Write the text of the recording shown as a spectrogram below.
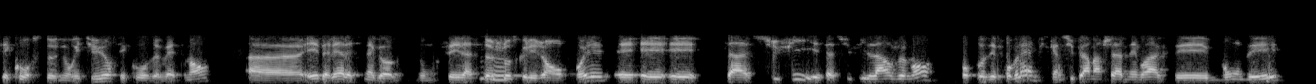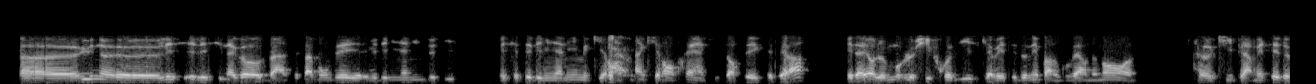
ses courses de nourriture, ses courses de vêtements, euh, et d'aller à la synagogue. Donc c'est la seule mmh. chose que les gens ont fait, et, et, et, ça suffit, et ça suffit largement pour poser problème, puisqu'un supermarché à Bnebrak, c'est bondé, euh, une, euh, les, les, synagogues, ben, c'est pas bondé, il y avait des minanimes de 10, mais c'était des minanimes qui rentraient, un qui rentrait, un qui sortait, etc. Et d'ailleurs, le, chiffre 10 qui avait été donné par le gouvernement euh, qui permettait de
